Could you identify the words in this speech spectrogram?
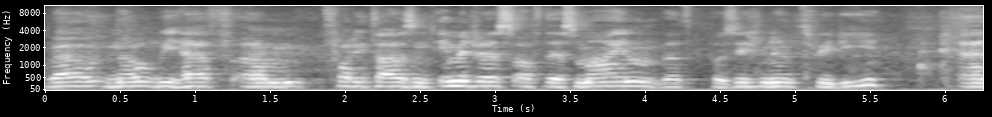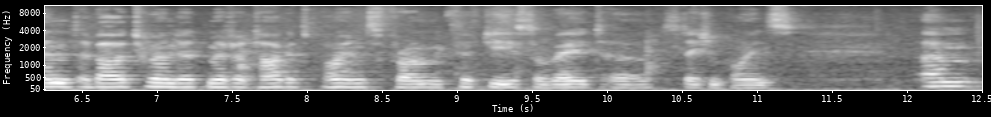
well, now we have um, 40,000 images of this mine with position in 3D and about 200 measured target points from 50 surveyed uh, station points. Um,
